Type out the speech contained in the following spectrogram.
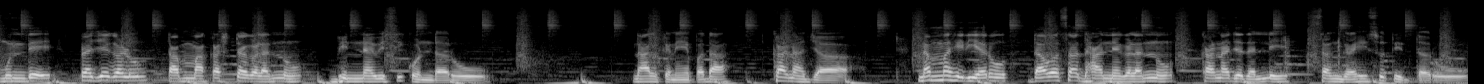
ಮುಂದೆ ಪ್ರಜೆಗಳು ತಮ್ಮ ಕಷ್ಟಗಳನ್ನು ಭಿನ್ನವಿಸಿಕೊಂಡರು. ನಾಲ್ಕನೆಯ ಪದ ಕಣಜ. ನಮ್ಮ ಹಿರಿಯರು ದವಸ ಧಾನ್ಯಗಳನ್ನು ಕಣಜದಲ್ಲಿ ಸಂಗ್ರಹಿಸುತ್ತಿದ್ದರು.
